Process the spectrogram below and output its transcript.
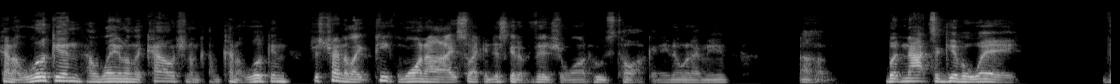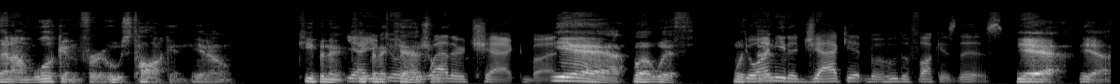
kind of looking. I'm laying on the couch and I'm, I'm kind of looking, just trying to like peek one eye so I can just get a visual on who's talking. You know what I mean? Um, but not to give away that I'm looking for who's talking. You know, keeping it, yeah, keeping it casual. weather check. But Yeah, but with with do the, I need a jacket? But who the fuck is this? Yeah, yeah.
